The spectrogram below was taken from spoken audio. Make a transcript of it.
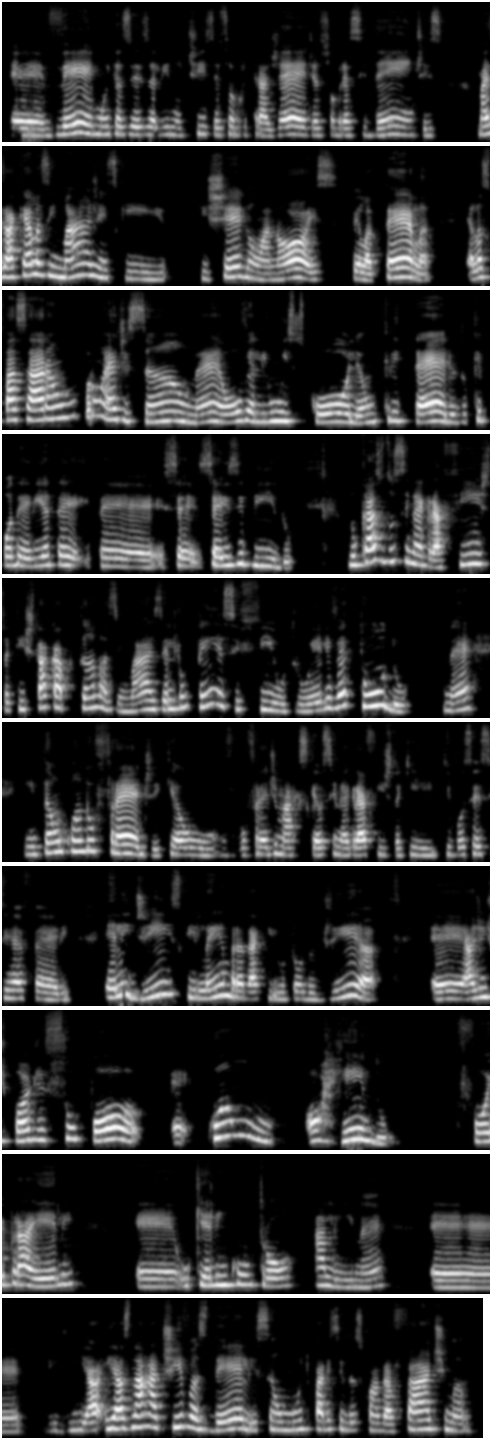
é, vê muitas vezes ali notícias sobre tragédias, sobre acidentes, mas aquelas imagens que, que chegam a nós pela tela, elas passaram por uma edição, né? houve ali uma escolha, um critério do que poderia ter, ter ser, ser exibido. No caso do cinegrafista que está captando as imagens, ele não tem esse filtro, ele vê tudo, né? Então, quando o Fred, que é o, o Fred Marx, que é o cinegrafista que, que você se refere, ele diz que lembra daquilo todo dia, é, a gente pode supor é, quão horrendo foi para ele é, o que ele encontrou ali, né? É, e, a, e, as narrativas dele são muito parecidas com a da Fátima,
